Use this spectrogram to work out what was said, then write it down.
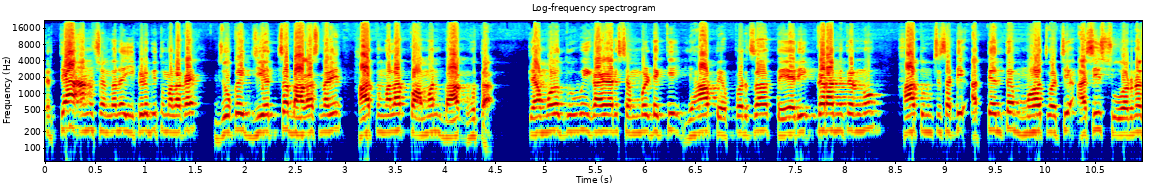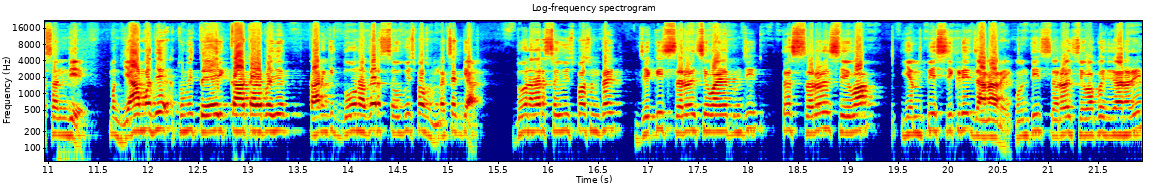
तर त्या अनुषंगाने इकडे बी तुम्हाला काय जो काही जीएसचा भाग असणार आहे हा तुम्हाला कॉमन भाग होता. त्यामुळे तुम्ही काय करा शंभर टक्के ह्या पेपरचा तयारी करा मित्रांनो. हा तुमच्यासाठी अत्यंत महत्वाची अशी सुवर्ण संधी आहे. मग यामध्ये तुम्ही तयारी का करायला पाहिजे? कारण की दोन हजार सव्वीसपासून लक्षात घ्या दोन हजार सव्वीसपासून काय? जे काही सरळ सेवा आहे तुमची तर सरळ सेवा एमपीएससी कडे जाणार आहे. कोणती? सरळ सेवा कधी जाणार आहे.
